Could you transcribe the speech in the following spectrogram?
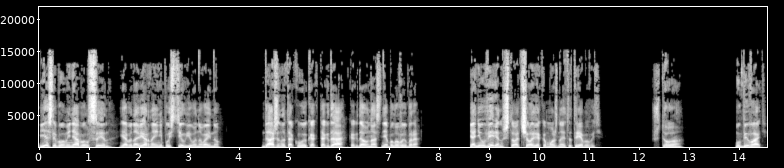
Если бы у меня был сын, я бы, наверное, не пустил его на войну. Даже на такую, как тогда, когда у нас не было выбора. Я не уверен, что от человека можно это требовать. Что? Убивать.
